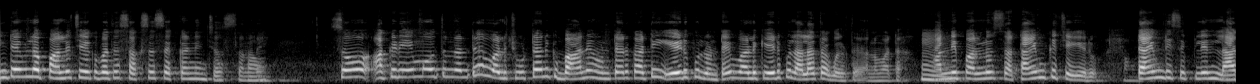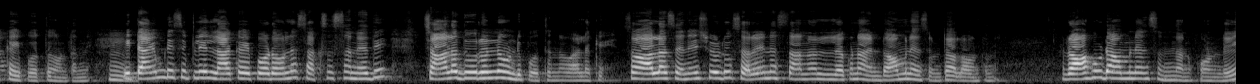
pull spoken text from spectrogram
ఇన్ టైంలో పనులు చేయకపోతే సక్సెస్ ఎక్కడి నుంచి వస్తుంది? సో అక్కడ ఏమవుతుందంటే వాళ్ళు చూడటానికి బాగానే ఉంటారు కాబట్టి ఏడుపులు ఉంటాయి. వాళ్ళకి ఏడుపులు అలా తగులుతాయి అనమాట అన్ని పనులు టైంకి చేయరు. టైం డిసిప్లిన్ లాక్ అయిపోతూ ఉంటుంది. ఈ టైం డిసిప్లిన్ లాక్ అయిపోవడం వల్ల సక్సెస్ అనేది చాలా దూరంలో ఉండిపోతుంది వాళ్ళకి. సో అలా శనేశ్వరుడు సరైన స్థానంలో లేకుండా ఆయన డామినెన్స్ ఉంటే అలా ఉంటుంది. రాహు డామినెన్స్ ఉందనుకోండి.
